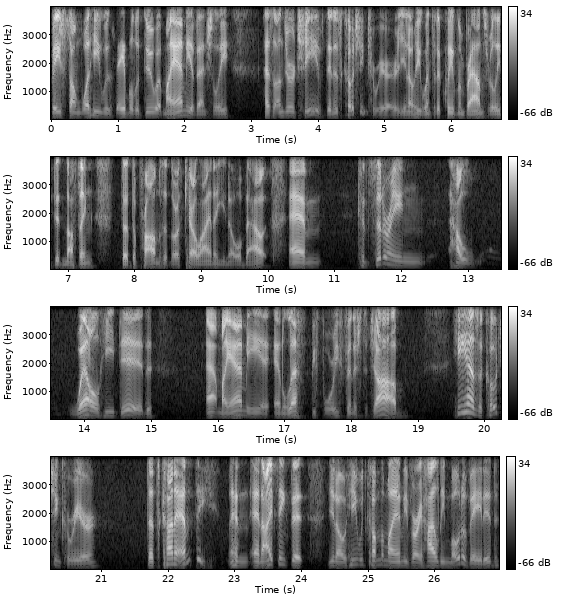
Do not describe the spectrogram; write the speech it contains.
based on what he was able to do at Miami eventually, has underachieved in his coaching career. You know, he went to the Cleveland Browns, really did nothing. The the problems at North Carolina, you know about, and considering how well he did at Miami and left before he finished the job, he has a coaching career that's kind of empty. And and I think that you know he would come to Miami very highly motivated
